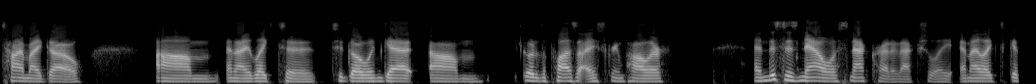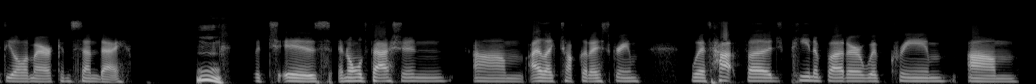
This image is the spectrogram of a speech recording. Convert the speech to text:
time I go. Um, and I like to to go and get um, go to the Plaza Ice Cream Parlor. And this is now a snack credit actually, and I like to get the All American Sundae, Mm. which is an old fashioned. Um, I like chocolate ice cream with hot fudge, peanut butter, whipped cream. Um,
